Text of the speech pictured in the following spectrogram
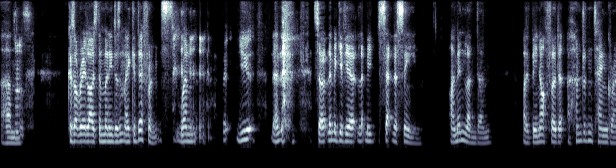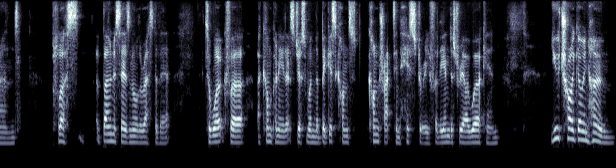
um, nice because I realized the money doesn't make a difference when you. so let me give you. Let me set the scene. I'm in London. I've been offered 110 grand plus bonuses and all the rest of it to work for a company that's just won the biggest con- contract in history for the industry I work in. You try going home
